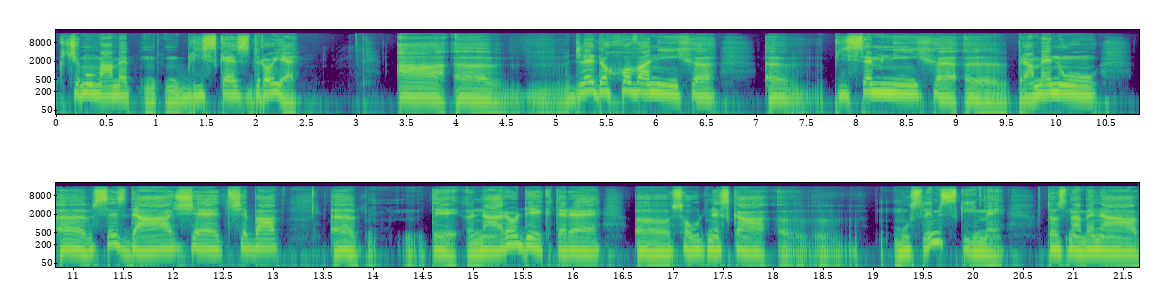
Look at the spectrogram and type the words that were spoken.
k čemu máme blízké zdroje. A dle dochovaných písemných pramenů se zdá, že třeba ty národy, které jsou dneska muslimskými, to znamená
